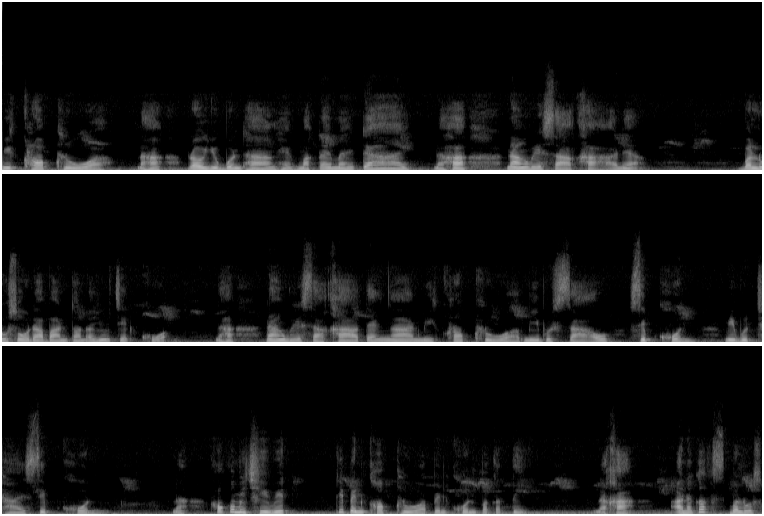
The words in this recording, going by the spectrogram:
มีครอบครัวนะคะเราอยู่บนทางแห่งมรรคได้ไหมได้นะคะนางวิสาขาเนี่ยบรรลุโสดาบันตอนอายุเจ็ดขวบนะคะนางวิสาขาแต่งงานมีครอบครัว มีบุตรสาว 10 คน มีบุตรชาย 10 คนนะเขาก็มีชีวิตที่เป็นครอบครัวเป็นคนปกตินะคะอันนั้นก็บรรลุโส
